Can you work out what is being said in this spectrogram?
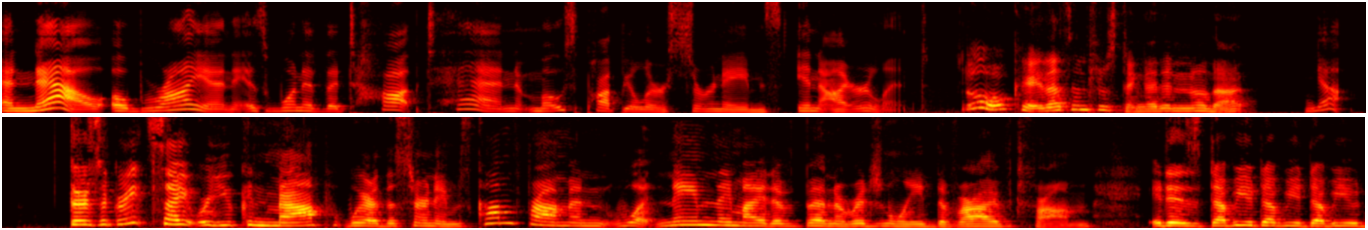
And now O'Brien is one of the top 10 most popular surnames in Ireland. oh, okay. That's interesting. I didn't know that. Yeah. There's a great site where you can map where the surnames come from and what name they might have been originally derived from. It is www.john,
